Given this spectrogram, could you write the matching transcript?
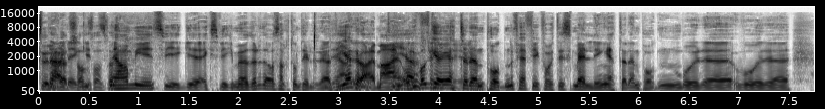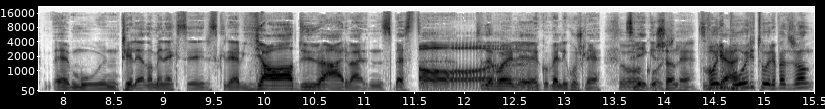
Tore er Petterson. Sånn sett. jeg har mye svige- eks-svigermødre, det har vi snakket om tidligere. De er- glad i meg. de Og det var gøy etter den podden, for jeg fikk faktisk melding etter den podden hvor, eh, hvor eh, moren til en av mine ekser skrev 'Ja, du er verdens beste'. Åh. Så det var veldig, veldig koselig. Svigersønn. Hvor jeg- bor Tore Petterson?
